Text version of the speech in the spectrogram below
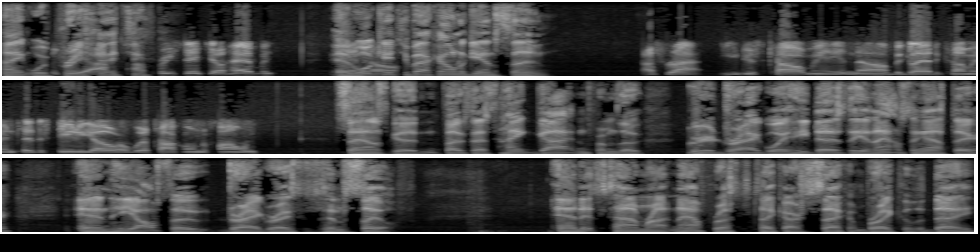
Hank, we But yeah, I, appreciate I you, appreciate y'all having me. And we'll uh, get you back on again soon. That's right. You just call me, and uh, I'll be glad to come into the studio, or we'll talk on the phone. Sounds good. And folks, that's Hank Guyton from the Greer Dragway. He does the announcing out there, and he also drag races himself. And it's time right now for us to take our second break of the day,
